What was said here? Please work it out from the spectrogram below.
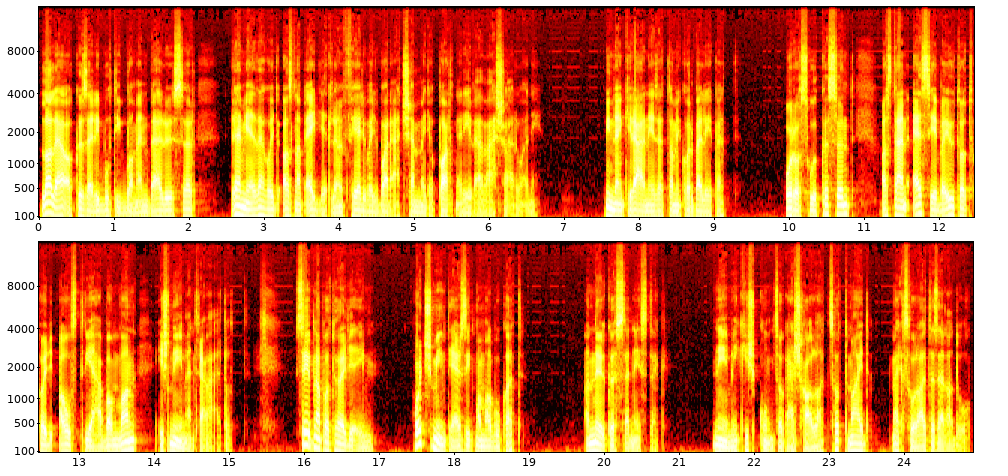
Lale a közeli butikba ment be először, remélve, hogy aznap egyetlen férj vagy barát sem megy a partnerével vásárolni. Mindenki ránézett, amikor belépett. Oroszul köszönt, aztán eszébe jutott, hogy Ausztriában van, és németre váltott. Szép napot, hölgyeim! Hogy mint érzik ma magukat? A nők összenéztek. Némi kis kuncogás hallatszott, majd megszólalt az eladó.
